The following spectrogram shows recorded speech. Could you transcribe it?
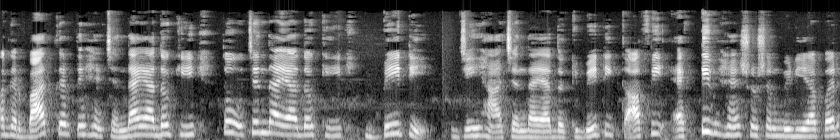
अगर बात करते हैं चंदा यादव की तो चंदा यादव की बेटी, जी हाँ चंदा यादव की बेटी काफ़ी एक्टिव हैं सोशल मीडिया पर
